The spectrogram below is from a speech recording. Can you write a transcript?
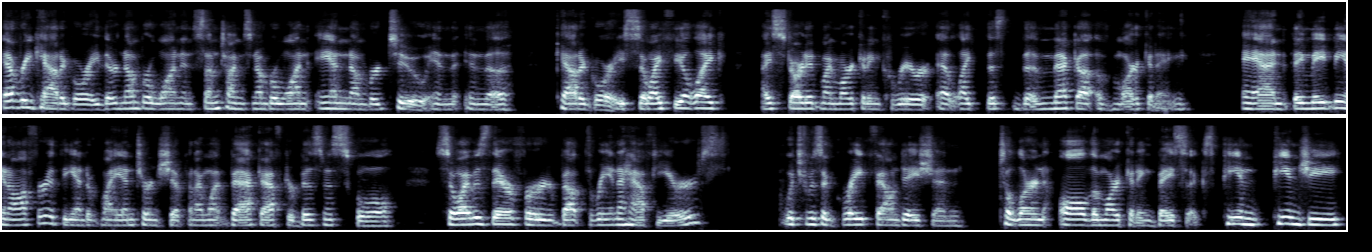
every category, they're number one and sometimes number one and number two in, in the category. So I feel like I started my marketing career at like this the mecca of marketing. And they made me an offer at the end of my internship, and I went back after business school. So I was there for about three and a half years, which was a great foundation to learn all the marketing basics. P and P&G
